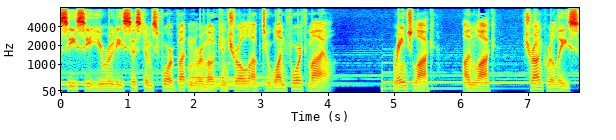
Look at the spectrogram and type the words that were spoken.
SEC Uruti systems 4-button remote control up to 1 4th mile range lock, unlock, trunk release,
